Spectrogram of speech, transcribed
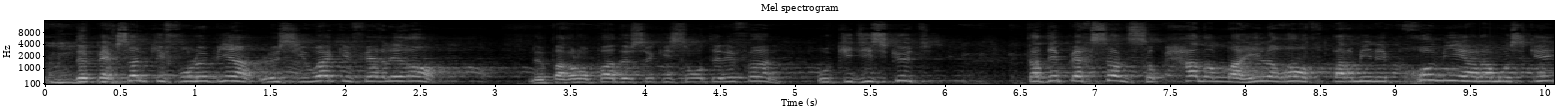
de personnes qui font le bien, le siwak et faire les rangs. Ne parlons pas de ceux qui sont au téléphone ou qui discutent. Tu as des personnes, subhanallah, ils rentrent parmi les premiers à la mosquée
